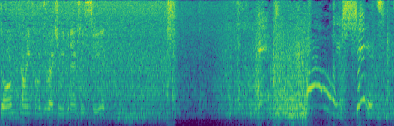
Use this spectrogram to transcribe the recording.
storm coming from a direction we can actually see it. Holy shit!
